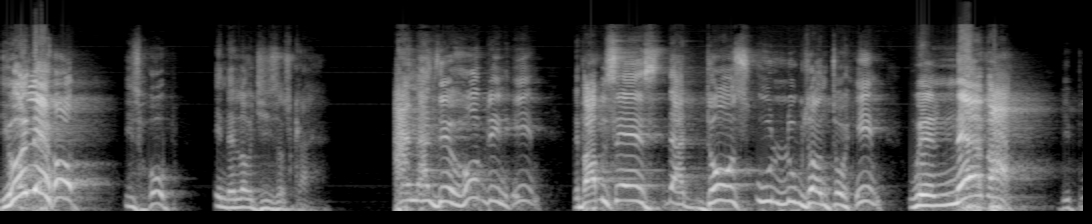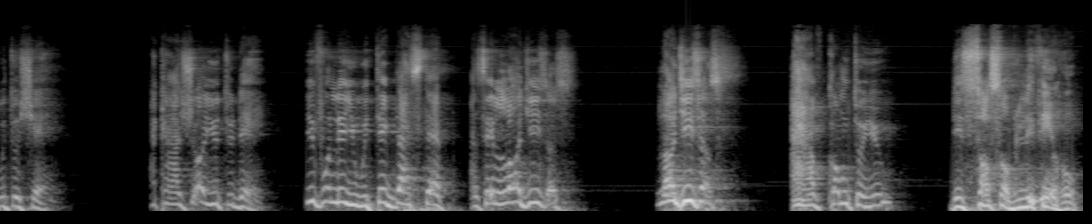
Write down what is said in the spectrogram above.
The only hope is hope in the Lord Jesus Christ. And as they hoped in him, the Bible says that those who looked unto him will never be put to shame. I can assure you today, if only you will take that step and say, Lord Jesus, Lord Jesus, I have come to you, the source of living hope.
